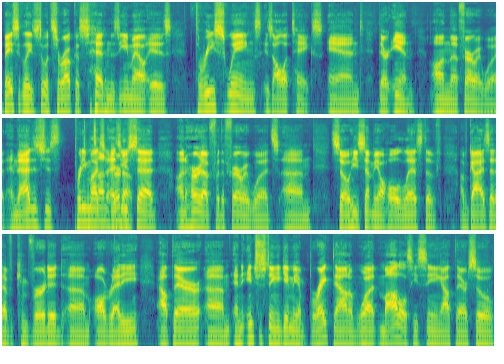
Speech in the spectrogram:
basically so what Soroka said in his email is three swings is all it takes, and they're in on the fairway wood, and that is just pretty it's much as you of. said unheard of for the fairway woods. Um, so he sent me a whole list of of guys that have converted um, already out there. Um, and interesting he gave me a breakdown of what models he's seeing out there. So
